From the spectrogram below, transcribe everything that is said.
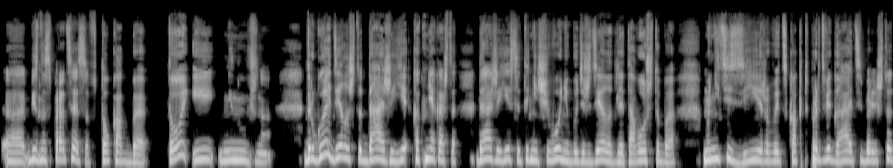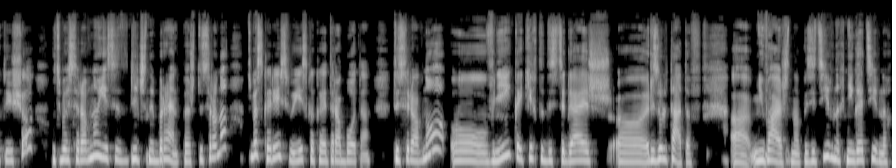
э, бизнес-процессов, то как бы то и не нужно. Другое дело, что даже, как мне кажется, даже если ты ничего не будешь делать для того, чтобы монетизировать, как-то продвигать себя или что-то еще, у тебя все равно есть этот личный бренд, потому что все равно у тебя, скорее всего, есть какая-то работа. Ты все равно о, в ней каких-то достигаешь э, результатов, э, неважно, позитивных, негативных.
